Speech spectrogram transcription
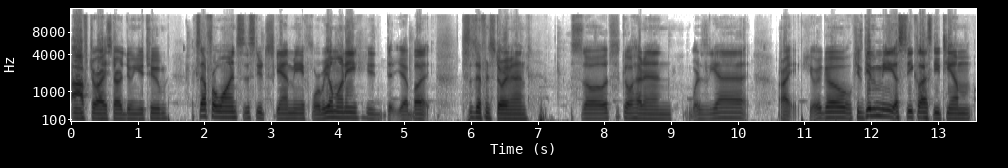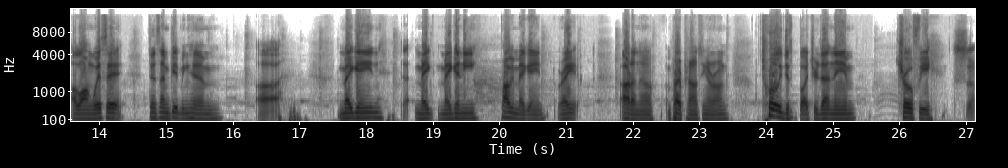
after I started doing YouTube. Except for once, this dude scammed me for real money. He did, yeah, but it's a different story, man. So let's go ahead and where's he at? Alright, here we go. He's giving me a C-Class DTM along with it. Since I'm giving him uh Megane Meg Megane probably Megane, right? I don't know. I'm probably pronouncing it wrong. Totally just butchered that name. Trophy. So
